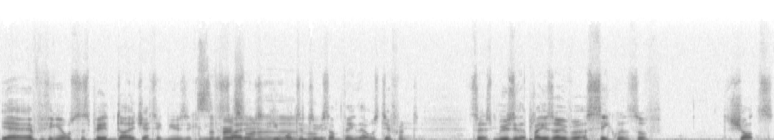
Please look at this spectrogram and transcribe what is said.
Yeah, everything else has been diegetic music, It's he decided he wanted to do something that was different. So it's music that plays over a sequence of shots.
